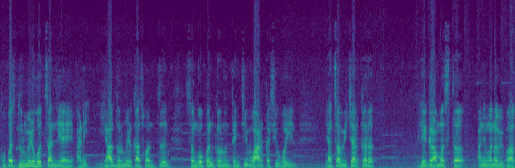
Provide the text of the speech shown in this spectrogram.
खूपच दुर्मिळ होत चालली आहे आणि ह्या दुर्मिळ कासवांचं संगोपन करून त्यांची वाढ कशी होईल याचा विचार करत हे ग्रामस्थ आणि वनविभाग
